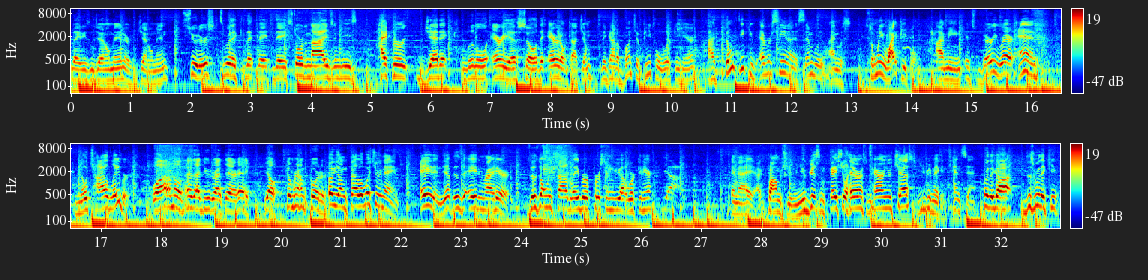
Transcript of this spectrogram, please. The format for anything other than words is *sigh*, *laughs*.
Ladies and gentlemen, or gentlemen, suitors. This is where they, they, they store the knives in these hypergetic little area so the air don't touch them. They got a bunch of people working here. I don't think you've ever seen an assembly line with so many white people. I mean, it's very rare and no child labor. Well, I don't know, there's that dude right there. Hey, yo, come around the corner. Oh, young fella, what's your name? Aiden, yep, this is Aiden right here. Is this the only child labor person you got working here? Yeah. Hey man, hey, I promise you, when you get some facial hair and some hair on your chest, you'll be making 10 cents. Where they got, this is where they keep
